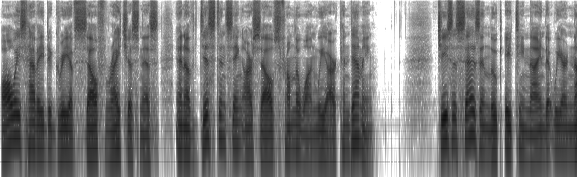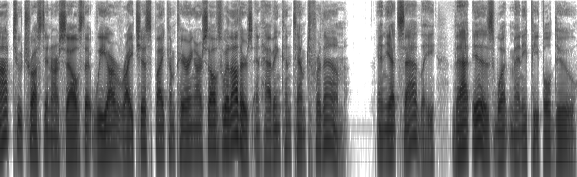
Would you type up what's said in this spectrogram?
always have a degree of self righteousness and of distancing ourselves from the one we are condemning. Jesus says in Luke 18:9 that we are not to trust in ourselves that we are righteous by comparing ourselves with others and having contempt for them. And yet sadly, that is what many people do.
